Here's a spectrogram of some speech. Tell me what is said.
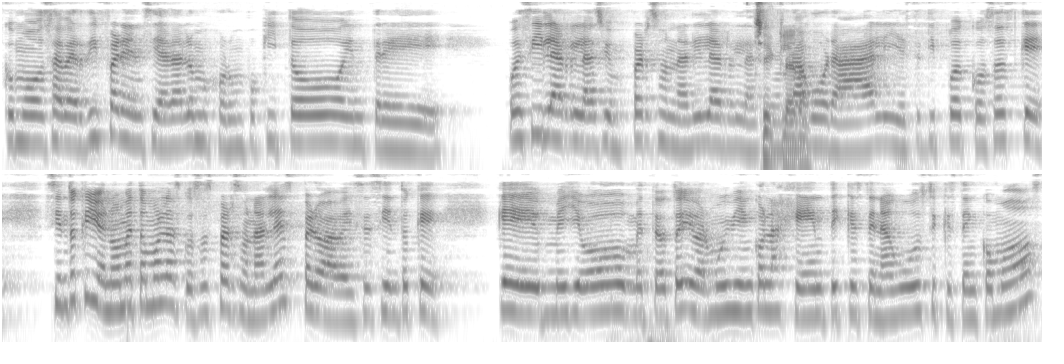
como saber diferenciar a lo mejor un poquito entre, pues sí, la relación personal y la relación claro. laboral y este tipo de cosas que siento que yo no me tomo las cosas personales, pero a veces siento que, que me llevo, me trato de llevar muy bien con la gente y que estén a gusto y que estén cómodos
